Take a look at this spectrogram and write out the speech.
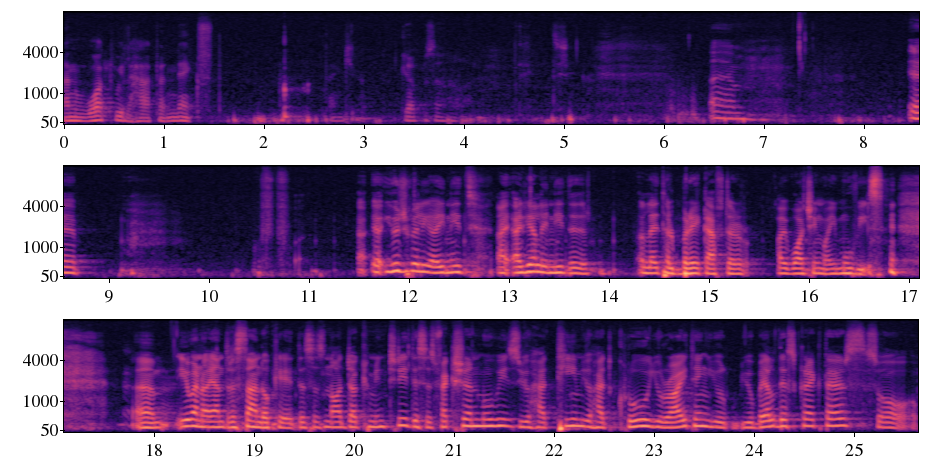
and what will happen next? Thank you. Um, uh, usually I need, I, I really need a, a, little break after I watching my movies. um, even I understand, okay, this is not documentary, this is fiction movies. You had team, you had crew, you writing, you, you build these characters. So,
